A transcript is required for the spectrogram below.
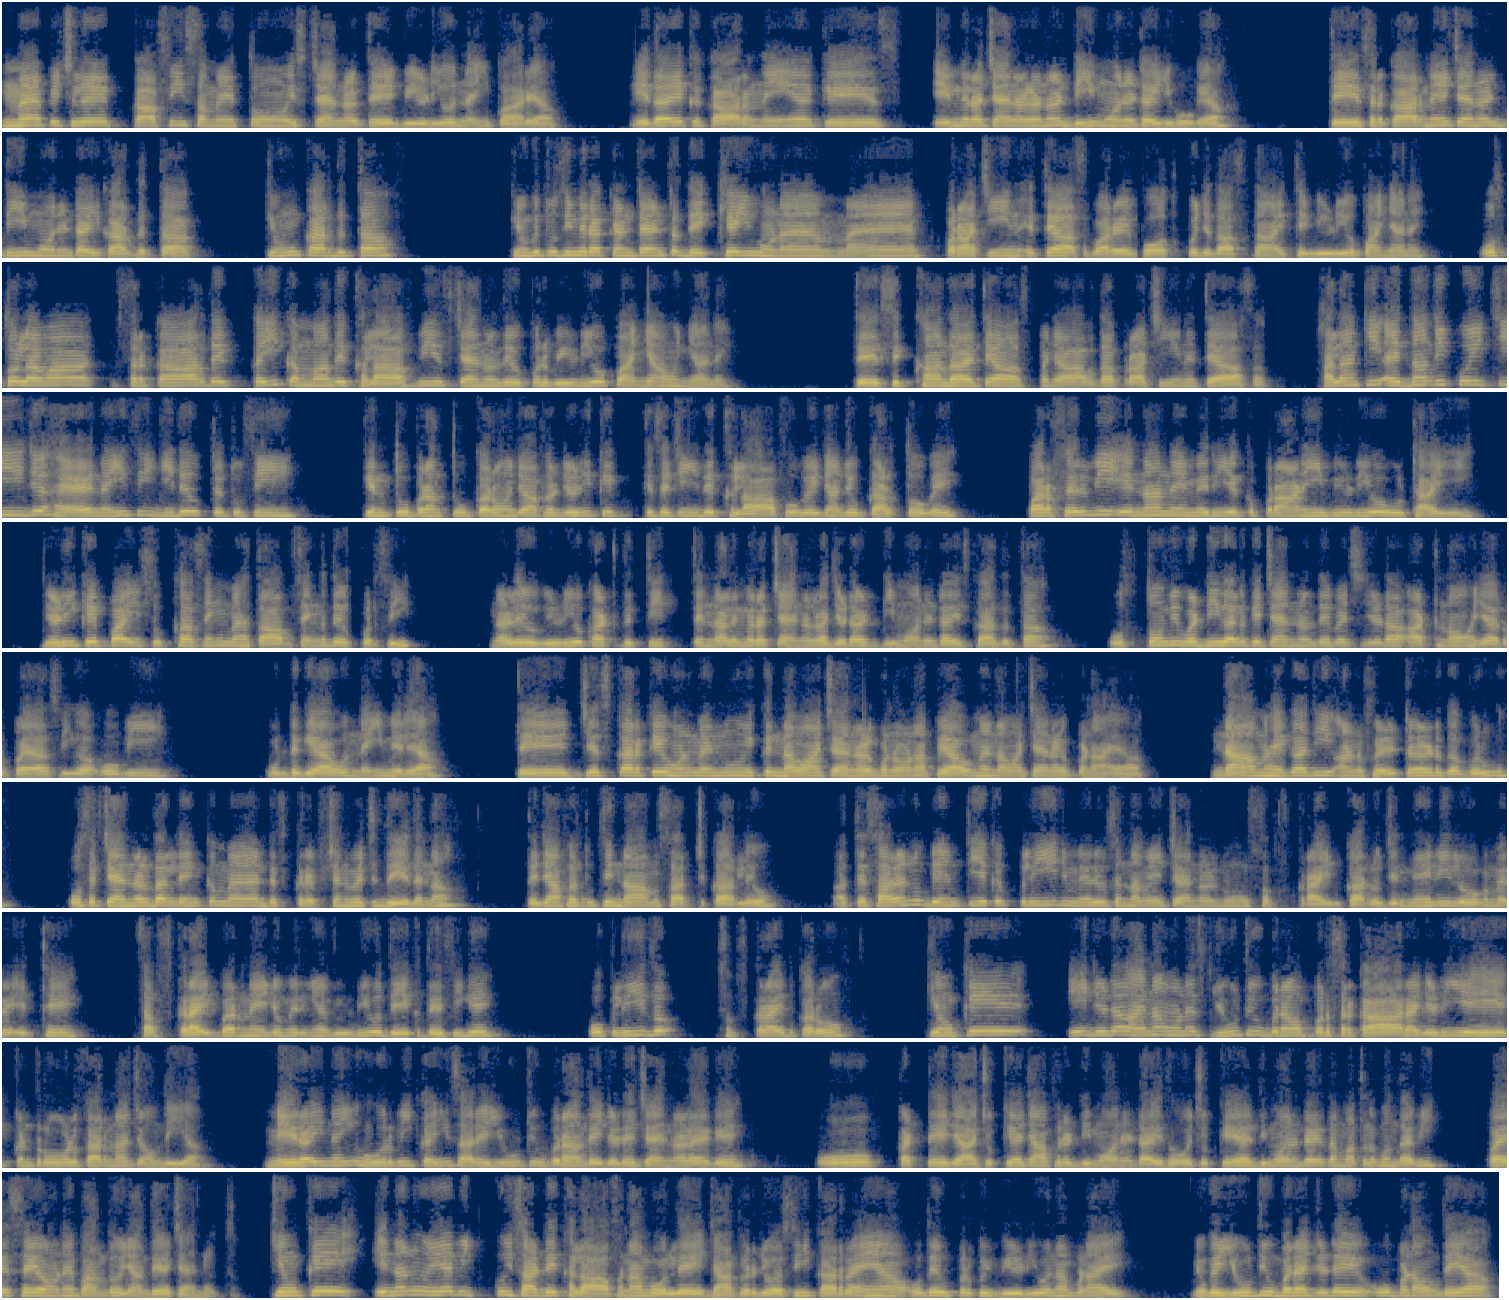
ਮੈਂ ਪਿਛਲੇ ਕਾਫੀ ਸਮੇਂ ਤੋਂ ਇਸ ਚੈਨਲ ਤੇ ਵੀਡੀਓ ਨਹੀਂ ਪਾ ਰਿਹਾ। ਇਹਦਾ ਇੱਕ ਕਾਰਨ ਇਹ ਹੈ ਕਿ ਇਹ ਮੇਰਾ ਚੈਨਲ ਹੈ ਨਾ ਡੀਮੋਨੇਟਾਈਜ਼ ਹੋ ਗਿਆ। ਤੇ ਸਰਕਾਰ ਨੇ ਇਹ ਚੈਨਲ ਡੀਮੋਨੇਟਾਈਜ਼ ਕਰ ਦਿੱਤਾ। ਕਿਉਂ ਕਰ ਦਿੱਤਾ? ਕਿਉਂਕਿ ਤੁਸੀਂ ਮੇਰਾ ਕੰਟੈਂਟ ਦੇਖਿਆ ਹੀ ਹੋਣਾ ਮੈਂ ਪ੍ਰਾਚੀਨ ਇਤਿਹਾਸ ਬਾਰੇ ਬਹੁਤ ਕੁਝ ਦੱਸਦਾ, ਇੱਥੇ ਵੀਡੀਓ ਪਾਈਆਂ ਨੇ। ਉਸ ਤੋਂ ਇਲਾਵਾ ਸਰਕਾਰ ਦੇ ਕਈ ਕੰਮਾਂ ਦੇ ਖਿਲਾਫ ਵੀ ਇਸ ਚੈਨਲ ਦੇ ਉੱਪਰ ਵੀਡੀਓ ਪਾਈਆਂ ਹੋਈਆਂ ਨੇ। ਤੇ ਸਿੱਖਾਂ ਦਾ ਇਤਿਹਾਸ, ਪੰਜਾਬ ਦਾ ਪ੍ਰਾਚੀਨ ਇਤਿਹਾਸ ਹਾਲਾਂਕਿ ਐਦਾਂ ਦੀ ਕੋਈ ਚੀਜ਼ ਹੈ ਨਹੀਂ ਸੀ ਜਿਹਦੇ ਉੱਤੇ ਤੁਸੀਂ ਕਿੰਤੂ ਪਰੰਤੂ ਕਰੋ ਜਾਂ ਫਿਰ ਜਿਹੜੀ ਕਿ ਕਿਸੇ ਚੀਜ਼ ਦੇ ਖਿਲਾਫ ਹੋਵੇ ਜਾਂ ਜੋ ਗਲਤ ਹੋਵੇ, ਪਰ ਫਿਰ ਵੀ ਇਹਨਾਂ ਨੇ ਮੇਰੀ ਇੱਕ ਪੁਰਾਣੀ ਵੀਡੀਓ ਉਠਾਈ, ਜਿਹੜੀ ਕਿ ਭਾਈ ਸੁੱਖਾ ਸਿੰਘ ਮਹਿਤਾਬ ਸਿੰਘ ਦੇ ਉੱਪਰ ਸੀ। ਨਾਲੇ ਉਹ ਵੀਡੀਓ ਕੱਟ ਦਿੱਤੀ ਤੇ ਨਾਲੇ ਮੇਰਾ ਚੈਨਲ ਆ ਜਿਹੜਾ ਡੀਮੋਨੇਟਾਈਜ਼ ਕਰ ਦਿੱਤਾ। ਉਸ ਤੋਂ ਵੀ ਵੱਡੀ ਗੱਲ ਕਿ ਚੈਨਲ ਦੇ ਵਿੱਚ ਜਿਹੜਾ 8-9000 ਰੁਪਇਆ ਸੀਗਾ, ਉਹ ਵੀ ਉੱਡ ਗਿਆ, ਉਹ ਨਹੀਂ ਮਿਲਿਆ। ਤੇ ਜਿਸ ਕਰਕੇ ਹੁਣ ਮੈਨੂੰ ਇੱਕ ਨਵਾਂ ਚੈਨਲ ਬਣਾਉਣਾ ਪਿਆ, ਉਹ ਮੈਂ ਨਵਾਂ ਚੈਨਲ ਬਣਾਇਆ। ਨਾਮ ਹੈਗਾ ਜੀ ਅਨਫਿਲਟਰਡ ਗੱਭਰੂ। ਉਸ ਚੈਨਲ ਦਾ ਲਿੰਕ ਮੈਂ ਡਿਸਕ੍ਰਿਪਸ਼ਨ ਵਿੱਚ ਦੇ ਦੇਣਾ ਤੇ ਜਾਂ ਫਿਰ ਤੁਸੀਂ ਨਾਮ ਸਰਚ ਕਰ ਲਿਓ। ਅਤੇ ਸਾਰਿਆਂ ਨੂੰ ਬੇਨਤੀ ਹੈ ਕਿ ਪਲੀਜ਼ ਮੇਰੇ ਉਸ ਨਵੇਂ ਚੈਨਲ ਨੂੰ ਸਬਸਕ੍ਰਾਈਬ ਕਰ ਲਓ। ਜਿੰਨੇ ਵੀ ਲੋਕ ਮੇਰੇ ਇੱਥੇ ਸਬਸਕ੍ਰਾਈਬਰ ਨੇ ਜੋ ਮੇਰੀਆਂ ਵੀਡੀਓ ਦੇਖਦੇ ਸੀਗੇ, ਉਹ ਪਲੀਜ਼ ਸਬਸਕ੍ਰਾਈਬ ਕਰੋ। ਕਿਉਂਕਿ ਇਹ ਜਿਹੜਾ ਹੈ ਨਾ, ਹੁਣ ਯੂਟਿਊਬਰਾਂ ਉੱਪਰ ਸਰਕਾਰ ਹੈ ਜਿਹੜੀ ਇਹ ਕੰਟਰੋਲ ਕਰਨਾ ਚਾਹੁੰਦੀ ਆ। ਮੇਰਾ ਹੀ ਨਹੀਂ, ਹੋਰ ਵੀ ਕਈ ਸਾਰੇ ਯੂਟਿਊਬਰਾਂ ਦੇ ਜਿਹੜੇ ਚੈਨਲ ਹੈਗੇ ਉਹ ਕੱਟੇ ਜਾ ਚੁੱਕੇ ਆ ਜਾਂ ਫਿਰ ਡਿਮੋਨੇਟਾਈਜ਼ ਹੋ ਚੁੱਕੇ ਆ। ਡਿਮੋਨੇਟਾਈਜ਼ ਦਾ ਮਤਲਬ ਹੁੰਦਾ ਵੀ ਪੈਸੇ ਆਉਣੇ ਬੰਦ ਹੋ ਜਾਂਦੇ ਆ ਚੈਨਲ ਤੋਂ। ਕਿਉਂਕਿ ਇਹਨਾਂ ਨੂੰ ਇਹ ਆ ਵੀ ਕੋਈ ਸਾਡੇ ਖਿਲਾਫ ਨਾ ਬੋਲੇ ਜਾਂ ਫਿਰ ਜੋ ਅਸੀਂ ਕਰ ਰਹੇ ਆ, ਉਹਦੇ ਉੱਪਰ ਕੋਈ ਵੀਡੀਓ ਨਾ ਬਣਾਏ। ਕਿਉਂਕਿ ਯੂਟਿਊਬਰ ਆ ਜਿਹੜੇ ਉਹ ਬਣਾਉਂਦੇ ਆ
